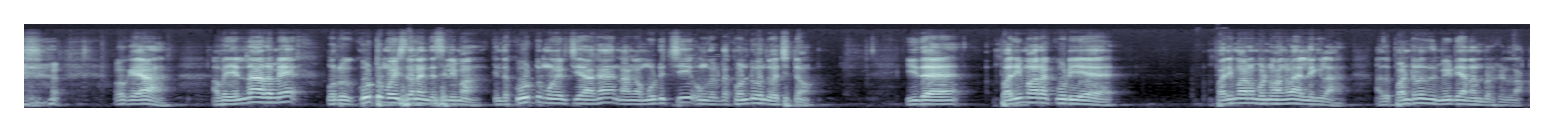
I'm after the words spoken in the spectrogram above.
ஓகேயா அப்போ எல்லாருமே ஒரு கூட்டு முயற்சி தானே இந்த சினிமா? இந்த கூட்டு முயற்சியாக நாங்கள் முடித்து உங்கள்கிட்ட கொண்டு வந்து வச்சிட்டோம். இதை பரிமாறக்கூடிய பரிமாறம் பண்ணுவாங்களா இல்லைங்களா? அது பண்ணுறது மீடியா நண்பர்கள் தான்.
